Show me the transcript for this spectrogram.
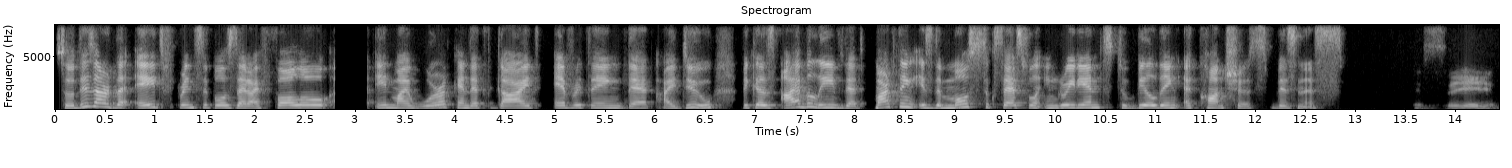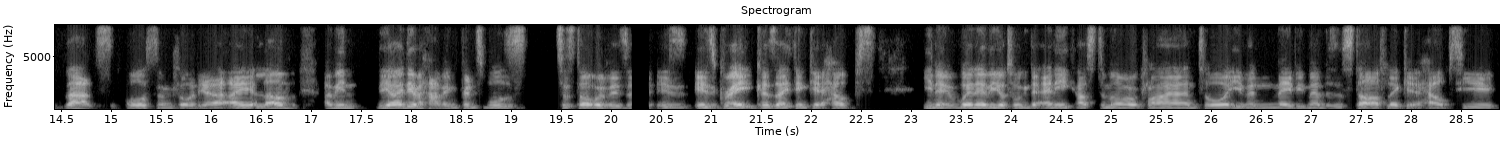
So these are the eight principles that I follow in my work and that guide everything that I do because I believe that marketing is the most successful ingredient to building a conscious business. I see. That's awesome, Claudia. I love I mean the idea of having principles to start with is is is great because I think it helps you know whenever you're talking to any customer or client or even maybe members of staff like it helps you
